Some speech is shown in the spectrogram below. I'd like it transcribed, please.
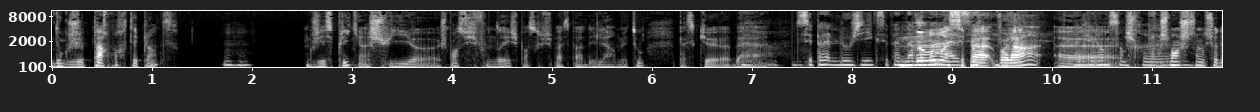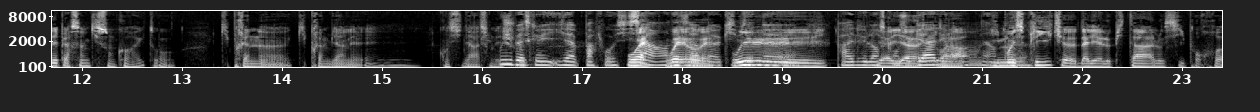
Donc je pars porter plainte. Mm donc j'explique, hein, je suis, euh, je pense, que je suis fondré, je pense que je passe par des larmes et tout, parce que bah, ah, c'est pas logique, c'est pas normal. Non, c'est pas, voilà. Euh, franchement, je tombe sur des personnes qui sont correctes, qui prennent, euh, qui prennent bien les considérations des oui, choses. parce qu'il y a parfois aussi ça, hein, des hommes qui oui, viennent parler de violence conjugale. voilà. Ils m'expliquent d'aller à l'hôpital aussi pour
